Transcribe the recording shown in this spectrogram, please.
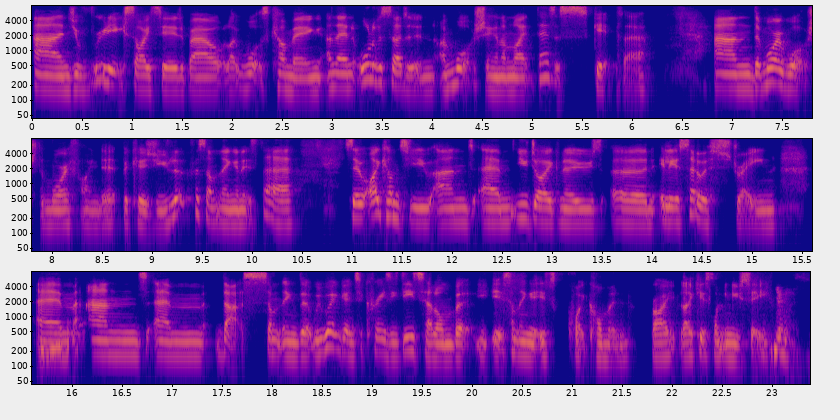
and you're really excited about like what's coming. And then all of a sudden, I'm watching, and I'm like, "There's a skip there." And the more I watch, the more I find it because you look for something and it's there. So I come to you and um, you diagnose an iliopsoas strain. Um, mm-hmm. And um, that's something that we won't go into crazy detail on, but it's something that is quite common, right? Like it's something you see. Yes.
